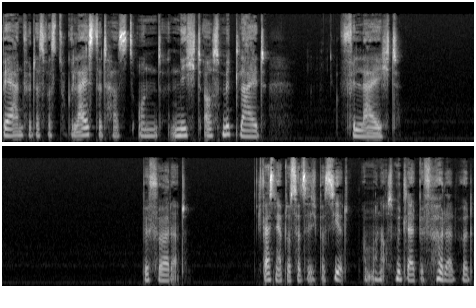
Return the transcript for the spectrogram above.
werden für das, was du geleistet hast und nicht aus Mitleid vielleicht befördert. Ich weiß nicht, ob das tatsächlich passiert, ob man aus Mitleid befördert wird.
